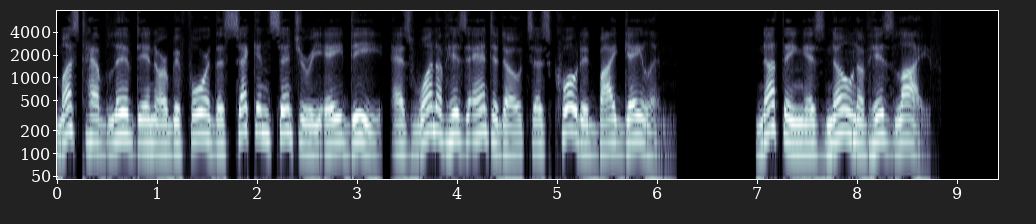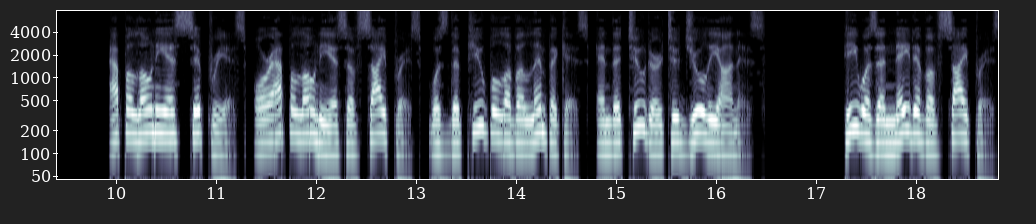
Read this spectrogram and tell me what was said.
must have lived in or before the 2nd century AD, as one of his antidotes is quoted by Galen. Nothing is known of his life. Apollonius Cyprius, or Apollonius of Cyprus, was the pupil of Olympicus, and the tutor to Julianus. He was a native of Cyprus,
